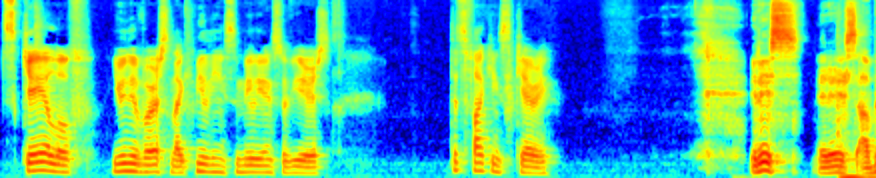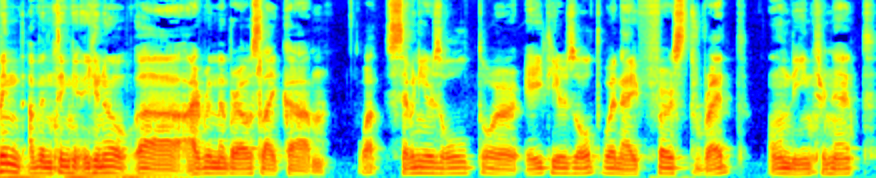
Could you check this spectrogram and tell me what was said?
scale of universe like millions and millions of years that's fucking scary It is. It is. I've been I've been thinking, you know, uh I remember I was like um what, 7 years old or 8 years old when I first read on the internet.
